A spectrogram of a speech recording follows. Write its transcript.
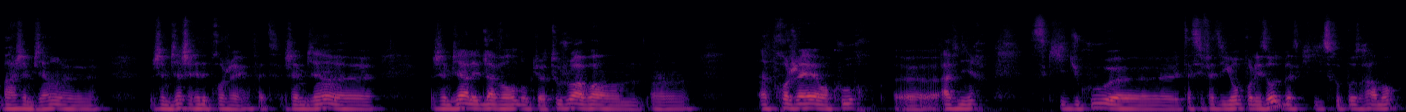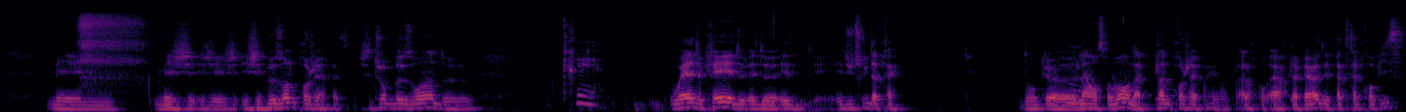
bah, j'aime bien, euh, bien gérer des projets, en fait. J'aime bien, j'aime bien aller de l'avant, donc toujours avoir un, un, un, projet en cours à venir qui du coup est assez fatigant pour les autres parce qu'ils se reposent rarement. Mais, mais j'ai besoin de projet en fait. J'ai toujours besoin de. Créer. Ouais, de créer et, de, et, de, et, du truc d'après. Donc euh, mm. là en ce moment on a plein de projets par exemple. Alors, alors que la période n'est pas très propice.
